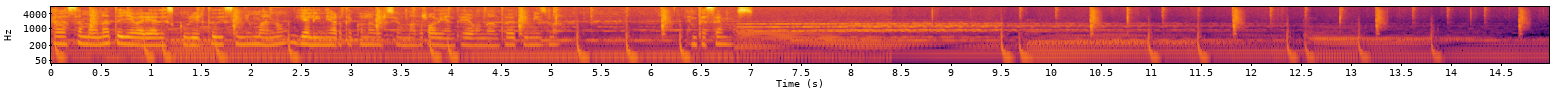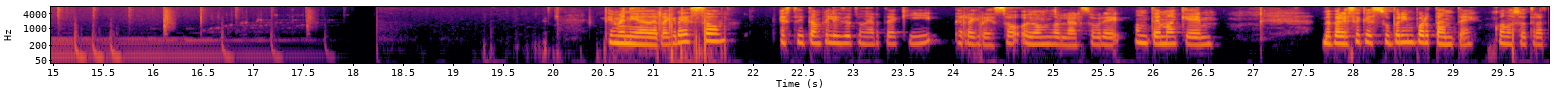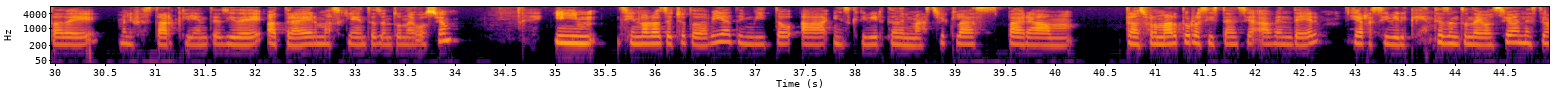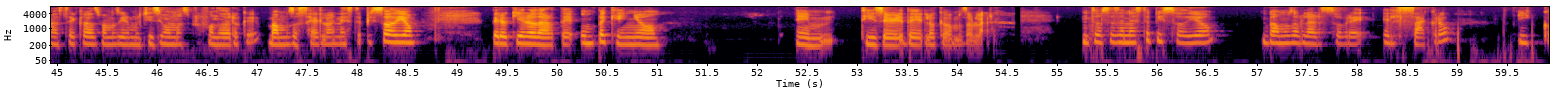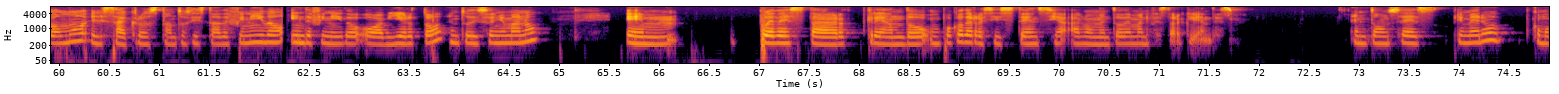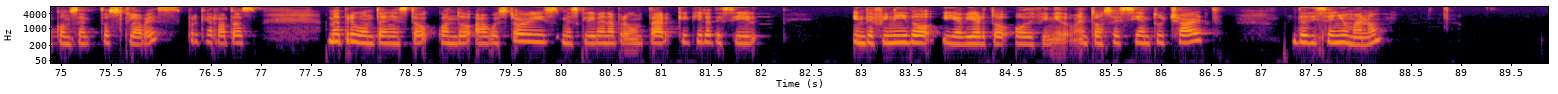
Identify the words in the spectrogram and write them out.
Cada semana te llevaré a descubrir tu diseño humano y alinearte con la versión más radiante y abundante de ti misma. Empecemos. Bienvenida de regreso. Estoy tan feliz de tenerte aquí de regreso. Hoy vamos a hablar sobre un tema que me parece que es súper importante cuando se trata de manifestar clientes y de atraer más clientes en tu negocio. Y si no lo has hecho todavía, te invito a inscribirte en el masterclass para um, transformar tu resistencia a vender y a recibir clientes en tu negocio. En este masterclass vamos a ir muchísimo más profundo de lo que vamos a hacerlo en este episodio, pero quiero darte un pequeño em, teaser de lo que vamos a hablar. Entonces, en este episodio vamos a hablar sobre el sacro y cómo el sacro, tanto si está definido, indefinido o abierto en tu diseño humano, em, puede estar creando un poco de resistencia al momento de manifestar clientes. Entonces, primero como conceptos claves, porque a ratos me preguntan esto cuando hago stories, me escriben a preguntar qué quiere decir indefinido y abierto o definido. Entonces, si en tu chart de diseño humano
